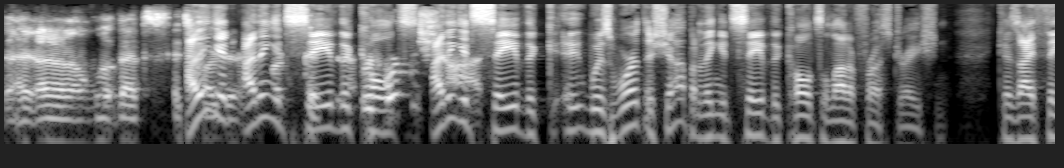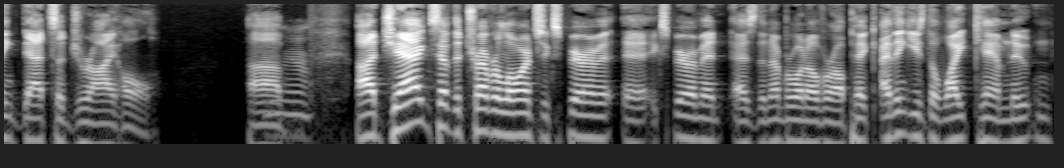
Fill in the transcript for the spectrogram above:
I, I don't know. Well, that's. It's I think it. to- I think it saved the It was worth Colts. I think it saved the. It was worth a shot, but I think it saved the Colts a lot of frustration because I think that's a dry hole. Uh, Yeah. uh, Jags have the Trevor Lawrence experiment uh, experiment as the number one overall pick. I think he's the white Cam Newton.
